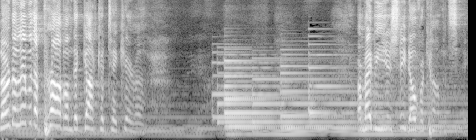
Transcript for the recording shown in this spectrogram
Learn to live with a problem that God could take care of. Or maybe you just need to overcompensate.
